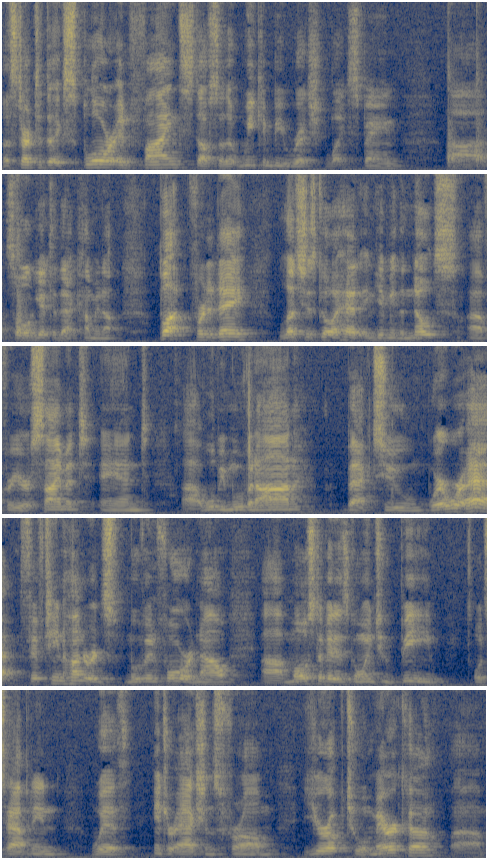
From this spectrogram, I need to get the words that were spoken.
Let's start to explore and find stuff so that we can be rich like Spain. Uh, so we'll get to that coming up. But for today, let's just go ahead and give me the notes uh, for your assignment, and uh, we'll be moving on back to where we're at, 1500s, moving forward now. Uh, most of it is going to be what's happening with interactions from Europe to America, um,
